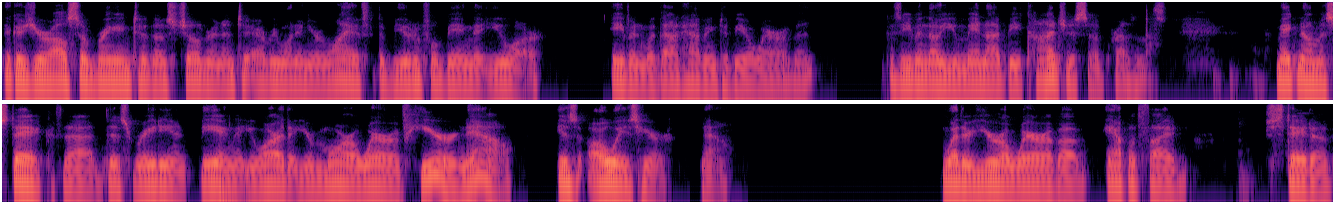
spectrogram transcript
Because you're also bringing to those children and to everyone in your life the beautiful being that you are, even without having to be aware of it. Because even though you may not be conscious of presence, make no mistake that this radiant being that you are, that you're more aware of here now, is always here now. Whether you're aware of a amplified state of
